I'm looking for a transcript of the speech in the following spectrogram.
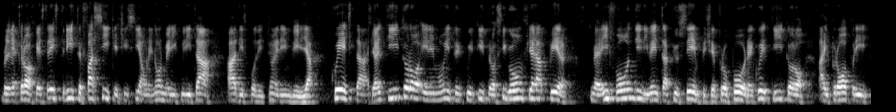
BlackRock e State Street, fa sì che ci sia un'enorme liquidità a disposizione di Nvidia. Questa è il titolo e nel momento in cui il titolo si gonfia per eh, i fondi diventa più semplice proporre quel titolo ai propri,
